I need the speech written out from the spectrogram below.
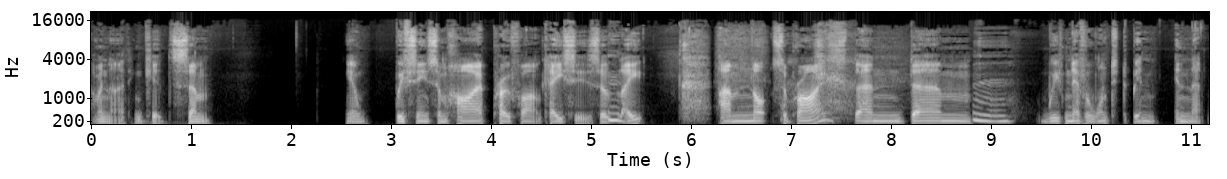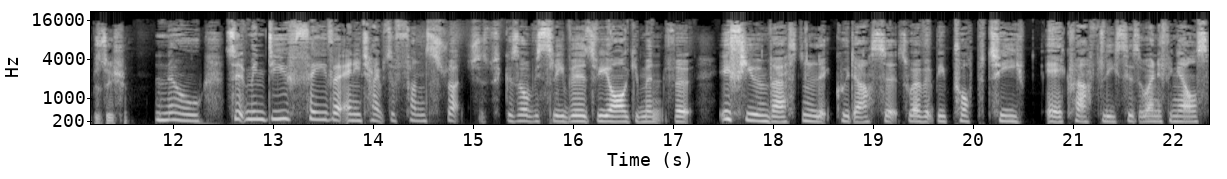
I mean, I think it's, um, you know, we've seen some high profile cases of mm. late I'm not surprised, and um, mm. we've never wanted to be in, in that position. No. So, I mean, do you favour any types of fund structures? Because obviously there's the argument that if you invest in liquid assets, whether it be property, aircraft leases, or anything else,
